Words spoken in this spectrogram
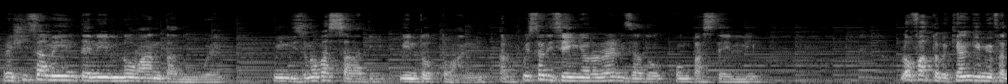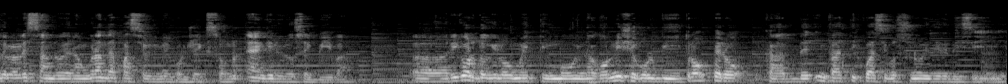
precisamente nel 92, quindi sono passati 28 anni. Allora, questo disegno l'ho realizzato con pastelli. L'ho fatto perché anche mio fratello Alessandro era un grande appassionato di Michael Jackson e anche lui lo seguiva. Uh, ricordo che lo mettemmo in una cornice col vitro, però cadde, infatti qua si possono vedere dei segni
